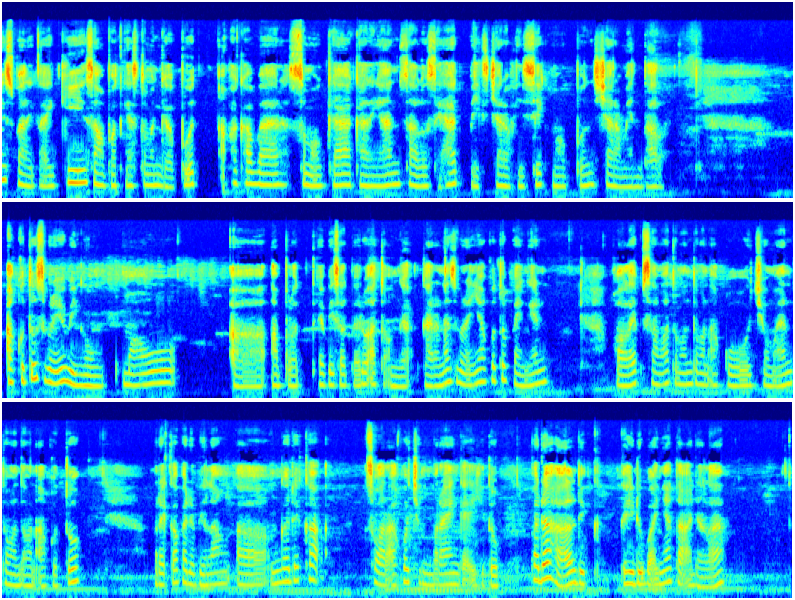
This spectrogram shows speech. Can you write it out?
guys, balik lagi sama podcast teman gabut. Apa kabar? Semoga kalian selalu sehat baik secara fisik maupun secara mental. Aku tuh sebenarnya bingung mau uh, upload episode baru atau enggak karena sebenarnya aku tuh pengen collab sama teman-teman aku. Cuman teman-teman aku tuh mereka pada bilang e, enggak deh kak suara aku cempreng kayak gitu. Padahal di kehidupan nyata adalah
